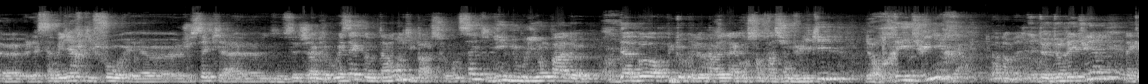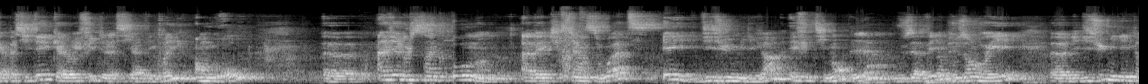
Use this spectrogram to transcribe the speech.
euh, ça veut dire qu'il faut, et euh, je sais qu'il y a Jacques Wezek notamment qui parle souvent de ça, qui dit n'oublions pas de, d'abord, plutôt que de parler de la concentration du liquide, de réduire, de, de réduire la capacité calorifique de la cigarette électronique. En gros, 1,5 euh, ohm avec 15 watts et 18 mg, effectivement, là, vous avez, vous envoyez euh, du 18 mg.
